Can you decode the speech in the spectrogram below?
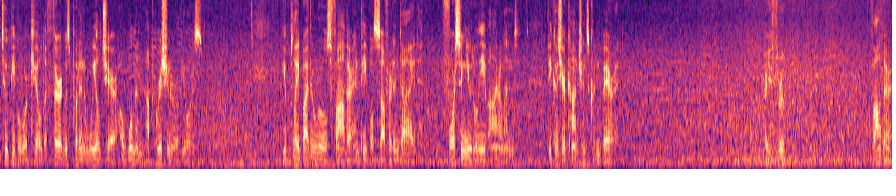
two people were killed. A third was put in a wheelchair, a woman, a parishioner of yours. You played by the rules, Father, and people suffered and died, forcing you to leave Ireland because your conscience couldn't bear it. Are you through? Father,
